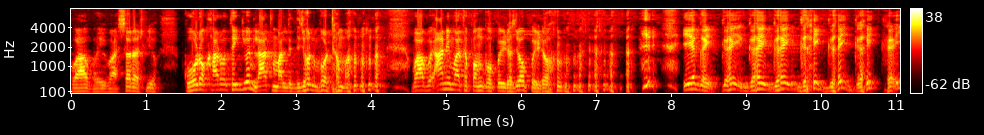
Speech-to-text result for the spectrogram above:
વાહ ભાઈ, વાહ, સરસ લ્યો. ઘોડો ખારો થઈ ગયો ને લાત મારી લીધી જો ને મોઢામાં. વાહ ભાઈ, આની માથે પંખો પડ્યો, જો પડ્યો. એ ગઈ ગઈ ગઈ ગઈ ગઈ ગઈ ગઈ ગઈ.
